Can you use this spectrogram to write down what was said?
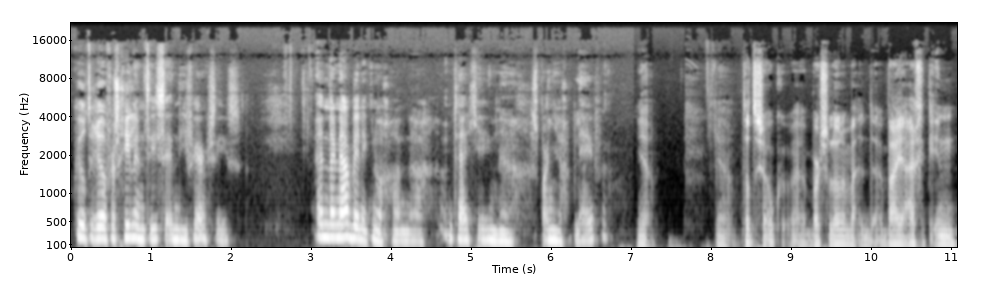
cultureel verschillend is en divers is. En daarna ben ik nog een, een tijdje in uh, Spanje gebleven. Ja. ja, dat is ook uh, Barcelona, waar, je eigenlijk in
